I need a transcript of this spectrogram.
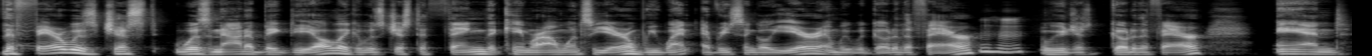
The fair was just was not a big deal. Like it was just a thing that came around once a year, and we went every single year, and we would go to the fair. Mhm. We would just go to the fair. And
